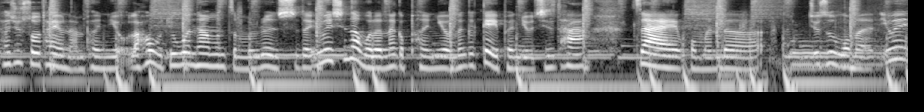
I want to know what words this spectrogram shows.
他就说他有男朋友。然后我就问他们怎么认识的，因为现在我的那个朋友，那个 gay 朋友，其实他在我们的，就是我们，因为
